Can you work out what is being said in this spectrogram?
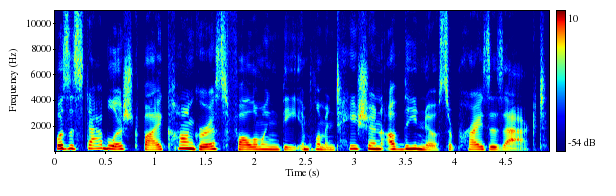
was established by Congress following the implementation of the No Surprises Act.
